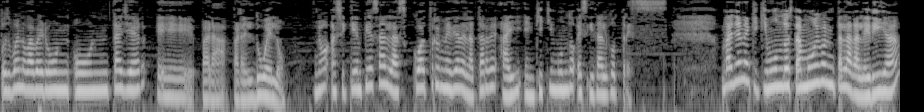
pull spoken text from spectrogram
pues bueno, va a haber un, un taller eh, para, para el duelo. ¿No? Así que empieza a las cuatro y media de la tarde ahí en Kikimundo, es Hidalgo 3. Vayan a Kikimundo, está muy bonita la galería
